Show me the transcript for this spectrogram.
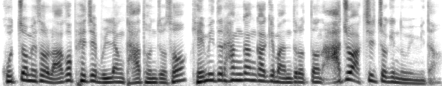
고점에서 락업 해제 물량 다 던져서 개미들 한강 가게 만들었던 아주 악질적인 놈입니다.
